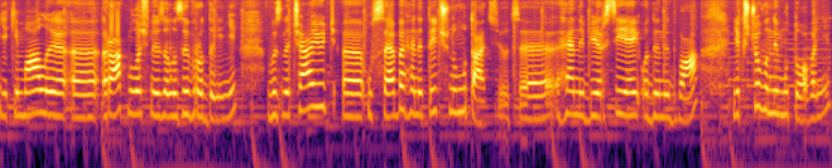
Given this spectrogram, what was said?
Які мали е, рак молочної залози в родині, визначають е, у себе генетичну мутацію. Це гени BRCA 1 і 2. Якщо вони мутовані,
